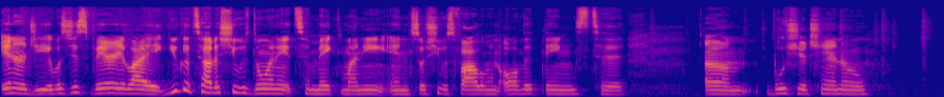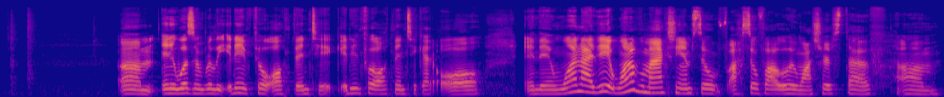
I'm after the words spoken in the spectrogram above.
energy. It was just very like, you could tell that she was doing it to make money. And so she was following all the things to um, boost your channel. Um, and it wasn't really, it didn't feel authentic. It didn't feel authentic at all. And then one I did, one of them I actually I'm still I still follow and watch her stuff. Um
